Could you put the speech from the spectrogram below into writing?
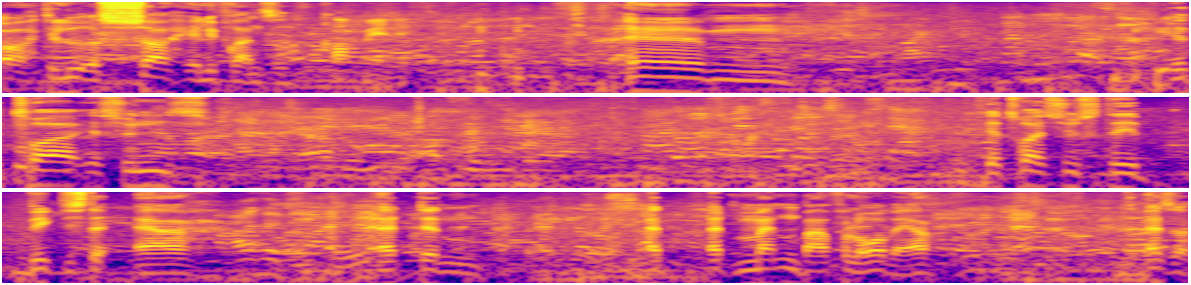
Åh, det lyder så heldig franset. Kom med det. Øhm, jeg tror, jeg synes... Jeg tror, jeg synes, det vigtigste er, at, den, at, at manden bare får lov at være. Altså,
